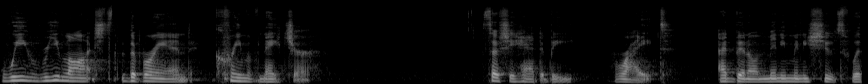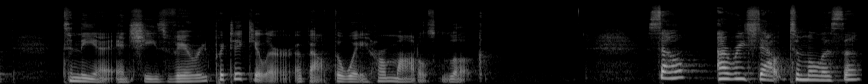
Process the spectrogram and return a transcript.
we relaunched the brand Cream of Nature. So she had to be right. I'd been on many, many shoots with Tania, and she's very particular about the way her models look. So I reached out to Melissa,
